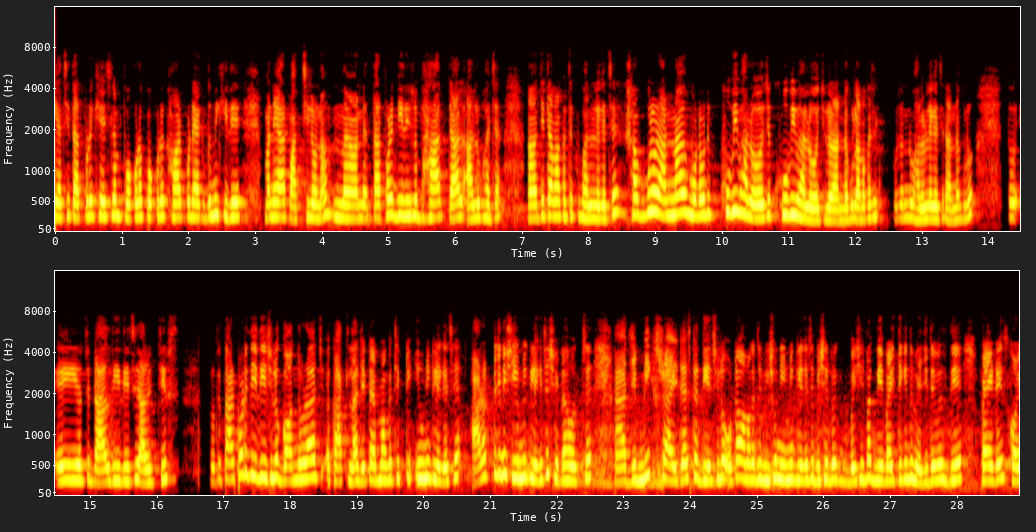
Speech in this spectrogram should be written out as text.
গেছি, তারপরে খেয়েছিলাম পকোড়া পকোড়া খাওয়ার পরে একদমই খিদে মানে আর পাচ্ছিল না। মানে তারপরে দিয়ে দিয়েছিল ভাত, ডাল, আলু ভাজা যেটা আমার কাছে খুব ভালো লেগেছে। সবগুলো রান্না মোটামুটি খুবই ভালো হয়েছে, খুবই ভালো হয়েছিল রান্নাগুলো। আমার কাছে প্রচণ্ড ভালো লেগেছে রান্নাগুলো। তো এই হচ্ছে ডাল দিয়ে দিয়েছে আলুর চিপস তো তারপরে দিয়ে দিয়েছিল গন্ধরাজ কাতলা, যেটা আমার কাছে একটু ইউনিক লেগেছে। আর একটা জিনিস ইউনিক লেগেছে, সেটা হচ্ছে যে মিক্সড ফ্রাইড রাইসটা দিয়েছিল, ওটাও আমার কাছে ভীষণ ইউনিক লেগেছে। বেশিরভাগ বেশিরভাগ বিয়ে বাড়িতে কিন্তু ভেজিটেবলস দিয়ে ফ্রাইড রাইস করে,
